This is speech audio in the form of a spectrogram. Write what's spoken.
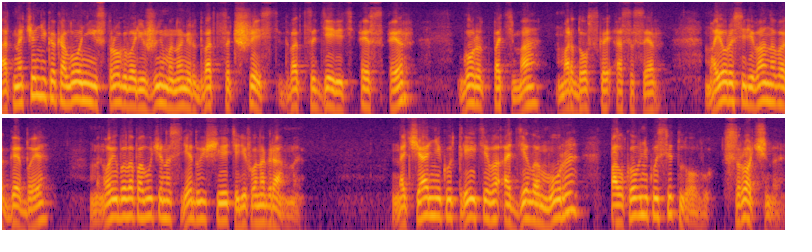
от начальника колонии строгого режима номер 26-29 СР, город Патьма, Мордовской ССР, майора Селиванова ГБ, мною была получена следующая телефонограмма. Начальнику третьего отдела МУРа, полковнику Светлову, срочно,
